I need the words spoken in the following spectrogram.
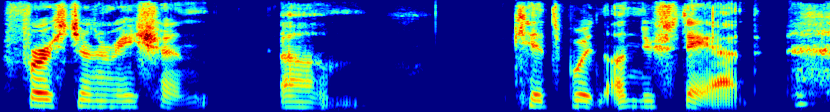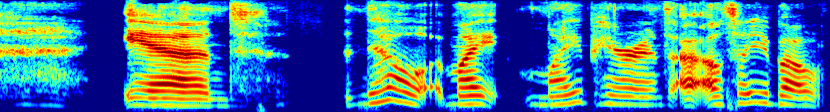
first generation um, kids would understand. And no, my my parents. I'll tell you about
